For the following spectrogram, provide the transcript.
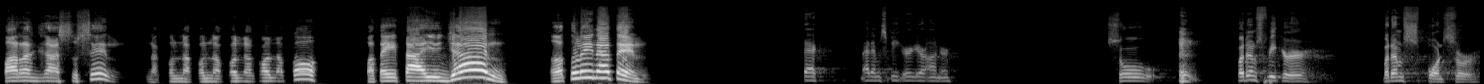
Para gastusin. Nako, nako, nako, nako, nako. Patay tayo dyan. O, tuloy natin. Correct, Madam Speaker, Your Honor. So, Madam Speaker, Madam Sponsor,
